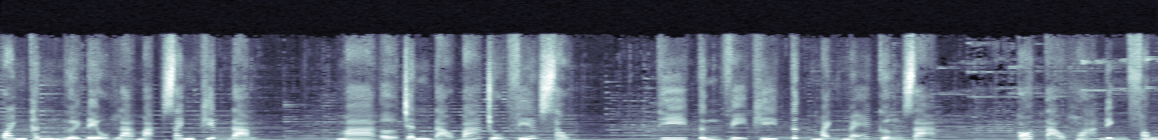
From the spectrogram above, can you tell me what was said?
Quanh thân người đều là mạc xanh khiếp đảm. Mà ở chân đảo bá chủ phía sau. Thì từng vị khí tức mạnh mẽ cường giả. Có tạo hóa đỉnh phong.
